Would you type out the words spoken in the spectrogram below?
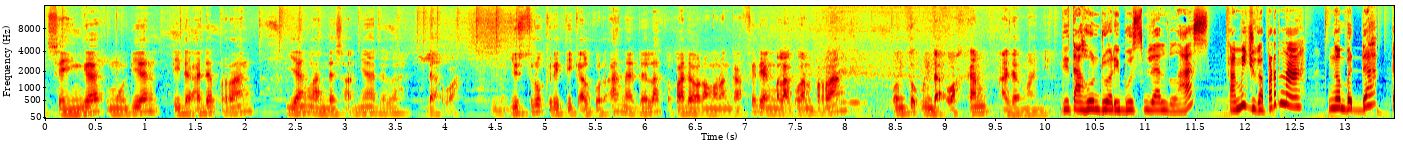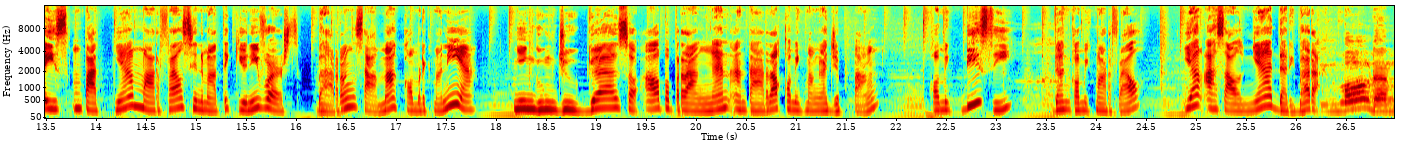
sehingga kemudian tidak ada perang yang landasannya adalah dakwah. Justru kritik Al-Quran adalah kepada orang-orang kafir yang melakukan perang untuk mendakwahkan agamanya. Di tahun 2019, kami juga pernah ngebedah Phase 4-nya Marvel Cinematic Universe bareng sama Komik Mania. Nyinggung juga soal peperangan antara komik manga Jepang, komik DC, dan komik Marvel yang asalnya dari barat. Simbol dan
